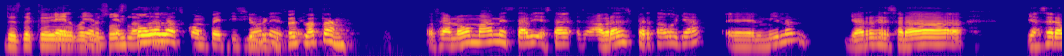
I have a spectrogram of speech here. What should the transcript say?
Desde que En, regresó en Zlatan. todas las Desde que competiciones. está güey. Zlatan. O sea, no mames, está, bien- está, habrá despertado ya el Milan, ya regresará, ya será,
